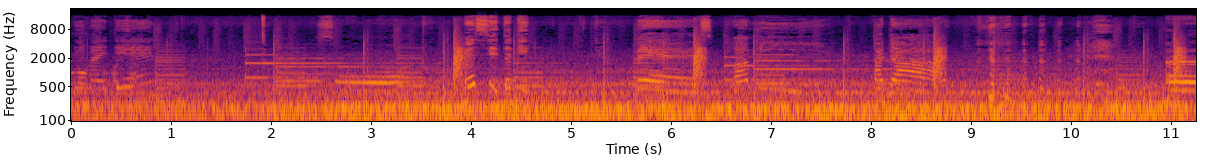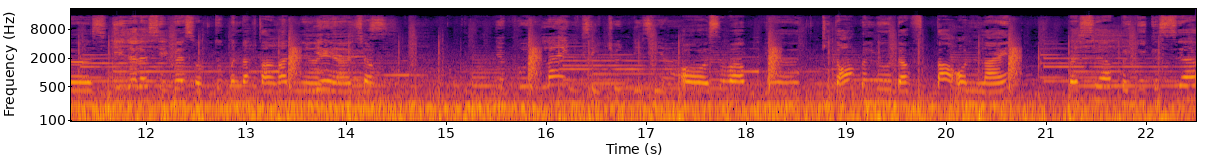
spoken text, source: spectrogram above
Settle di Maiden. So Basic tadi Best. Mami. Padat. uh, Sikit je lah sih best Waktu pendaftarannya Yes. Dia Macam pun line si di. Oh sebab uh, Kita orang perlu daftar online Lepas tu pergi ke SIA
